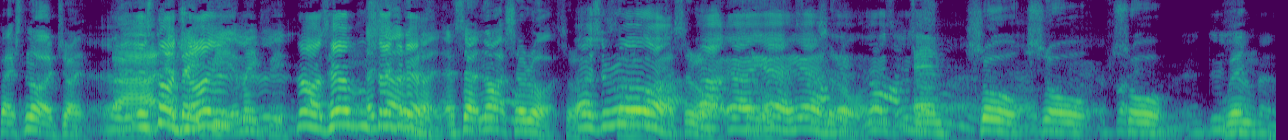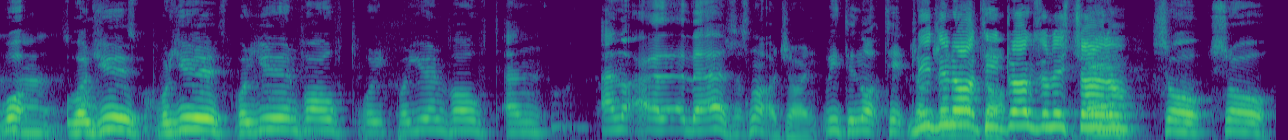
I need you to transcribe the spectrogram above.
With It's, that. but it's not a joint. Uh, Ah, it's not it joint. Be, it might be. No, it's herbal It's not a joint. It's a, no, it's a roll. It's a. Oh, it's a roller. It's a roll. Yeah, yeah, yeah. It's a yeah, Um, so, so, so, when what were you? Were you? Were you involved? Were Were you involved in? And uh, there is. It's not a joint. We do not take. Drugs We do not take drugs on this channel. Um, so, so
